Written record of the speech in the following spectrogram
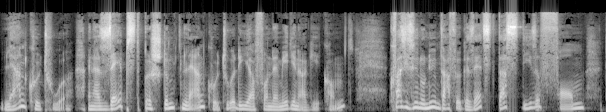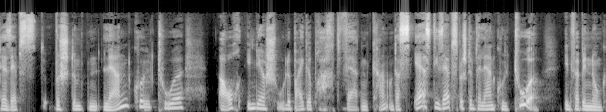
Lernkultur, einer selbstbestimmten Lernkultur, die ja von der Medien AG kommt, quasi synonym dafür gesetzt, dass diese Form der selbstbestimmten Lernkultur auch in der Schule beigebracht werden kann und dass erst die selbstbestimmte Lernkultur in Verbindung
